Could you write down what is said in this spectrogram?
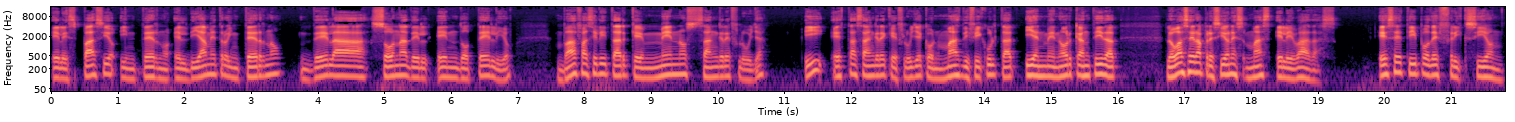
el espacio interno, el diámetro interno de la zona del endotelio, va a facilitar que menos sangre fluya y esta sangre que fluye con más dificultad y en menor cantidad lo va a hacer a presiones más elevadas. Ese tipo de fricción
